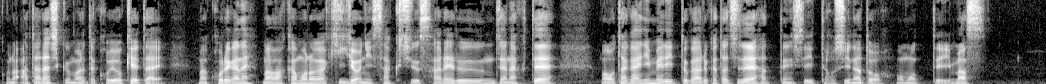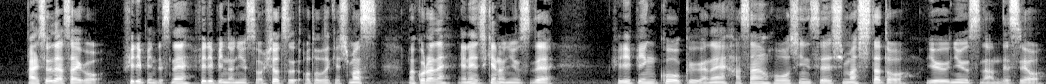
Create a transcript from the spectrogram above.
この新しく生まれた雇用形態、まあ、これがね、まあ、若者が企業に搾取されるんじゃなくて、まあ、お互いにメリットがある形で発展していってほしいなと思っています。はい、それでは最後、フィリピンですね。フィリピンのニュースを一つお届けします。まあ、これはね、NHK のニュースで、フィリピン航空がね、破産法を申請しましたというニュースなんですよ。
